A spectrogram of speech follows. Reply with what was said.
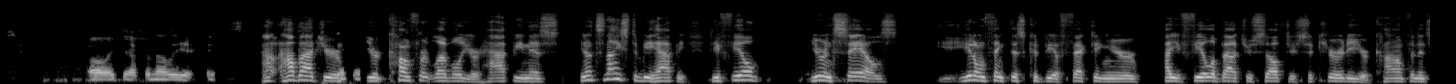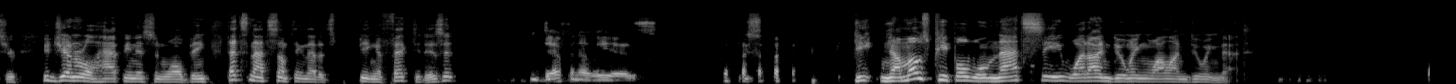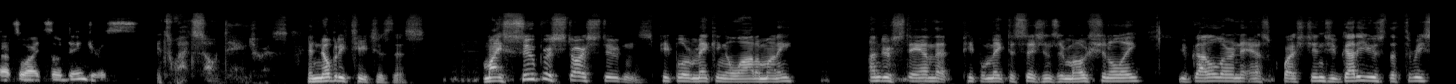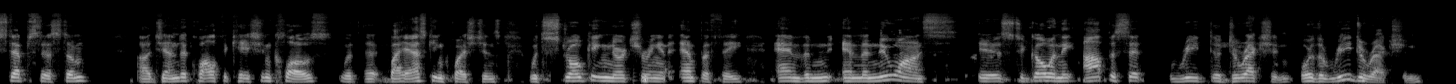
Oh, it definitely is. How, how about your your comfort level, your happiness? You know, it's nice to be happy. Do you feel you're in sales? You don't think this could be affecting your how you feel about yourself, your security, your confidence, your your general happiness and well-being? That's not something that it's being affected, is it? Definitely is. You- now, most people will not see what I'm doing while I'm doing that. That's why it's so dangerous. It's why it's so dangerous. And nobody teaches this. My superstar students, people who are making a lot of money, understand that people make decisions emotionally. You've got to learn to ask questions. You've got to use the three-step system, agenda, qualification, close with uh, by asking questions with stroking, nurturing, and empathy. And the and the nuance is to go in the opposite re- direction or the redirection.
